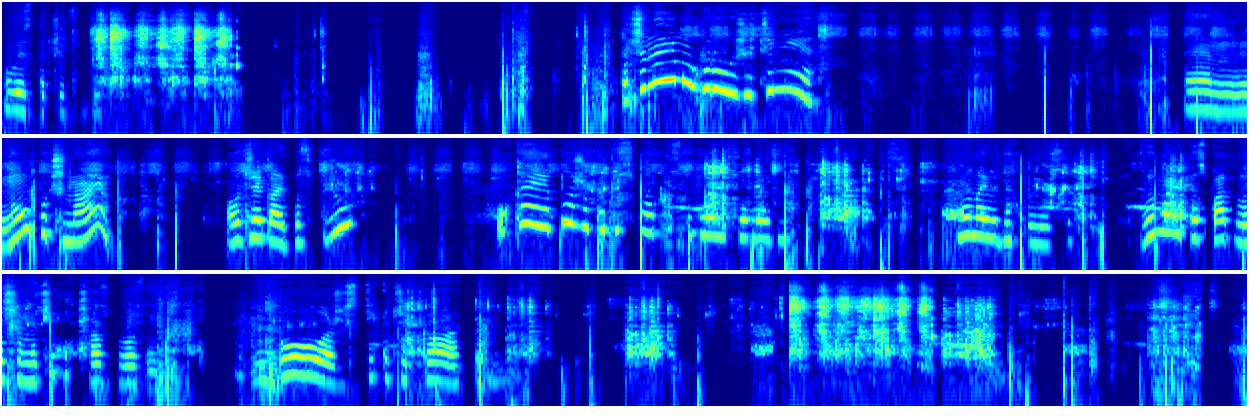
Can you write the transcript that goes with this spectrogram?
Вистачить тобі. Починаємо гру вже чи ні? Ем, ну, починаємо. Але чекай, посплю. Окей, я теж буду спати з тобою сьогодні. Ну, навіть не хвилюйся. Ви можете спати лише вночі час грози. Боже, стільки чекати.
